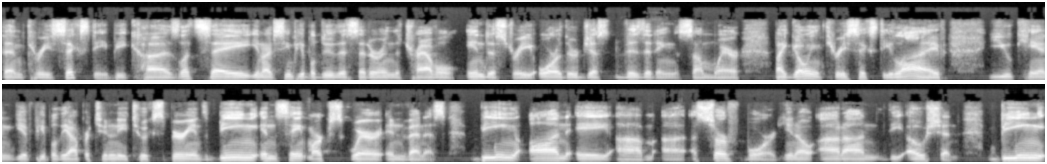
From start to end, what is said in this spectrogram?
than 360 because let's say, you know, I've seen people do this that are in the travel industry or they're just visiting somewhere. By going 360 Live, you can give people the opportunity to experience being in St. Mark's Square in Venice, being on a, um, a, a surfboard, you know, out on the ocean, being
